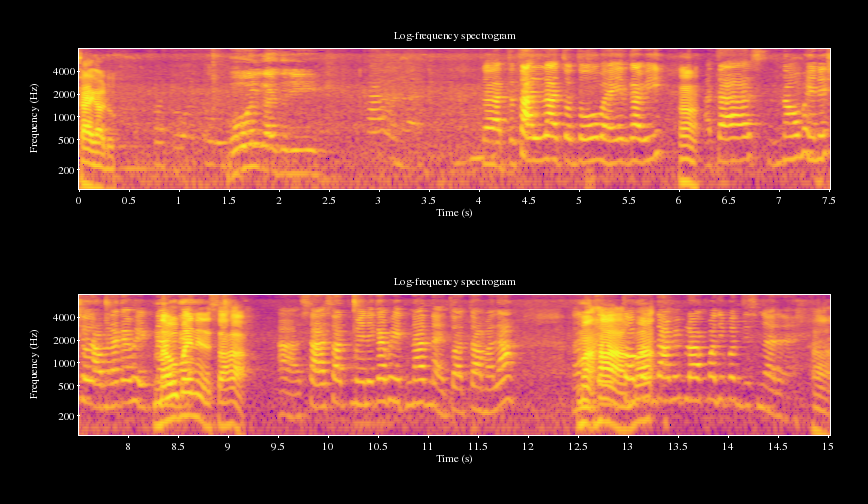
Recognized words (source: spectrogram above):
काय काढू बोल काहीतरी. आता चालला आता तो बाहेर गावी हां. आता नऊ महिने शिवाय आम्हाला काय भेटणार नऊ. महिने सहा. हा सहा सात महिने काय भेटणार नाही तो आता आम्हाला. म- हा, म- तोपर्यंत आम्ही ब्लॉगमध्ये पण दिसणार नाही हा.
